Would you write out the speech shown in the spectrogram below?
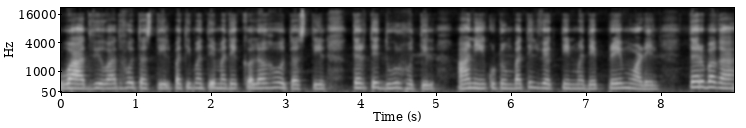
वादविवाद होत असतील पतिमतेमध्ये कलह होत असतील तर ते दूर होतील आणि कुटुंबातील व्यक्तींमध्ये प्रेम वाढेल. तर बघा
